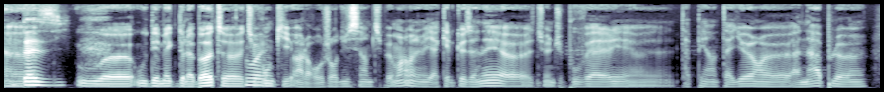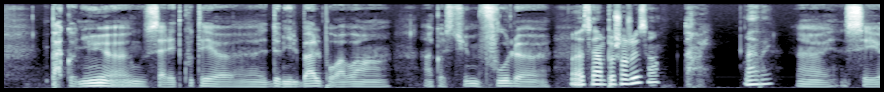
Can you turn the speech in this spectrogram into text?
Euh, D'Asie. Ou, euh, ou, des mecs de la botte, tu vois, qui. Alors aujourd'hui c'est un petit peu moins, mais il y a quelques années, tu, tu, pouvais aller taper un tailleur à Naples, pas connu, où ça allait te coûter 2000 balles pour avoir un, un costume full. Ah, ça a un peu changé ça? Ah oui. Ah oui. c'est,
